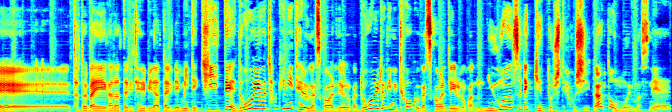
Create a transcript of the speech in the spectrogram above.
えー、例えば映画だったりテレビだったりで見て聞いてどういう時にテルが使われているのかどういう時にトークが使われているのかのニュアンスでゲットしてほしいなと思いますね。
